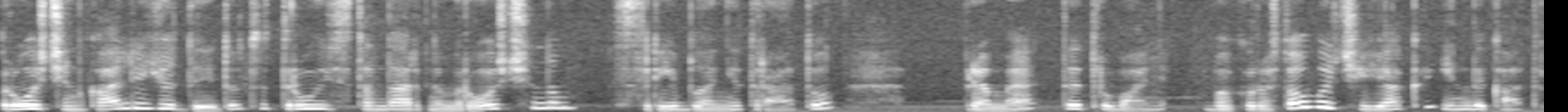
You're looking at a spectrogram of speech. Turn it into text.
Розчин калію йодиду титрують стандартним розчином срібла нітрату, пряме титрування, використовуючи як індикатор.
